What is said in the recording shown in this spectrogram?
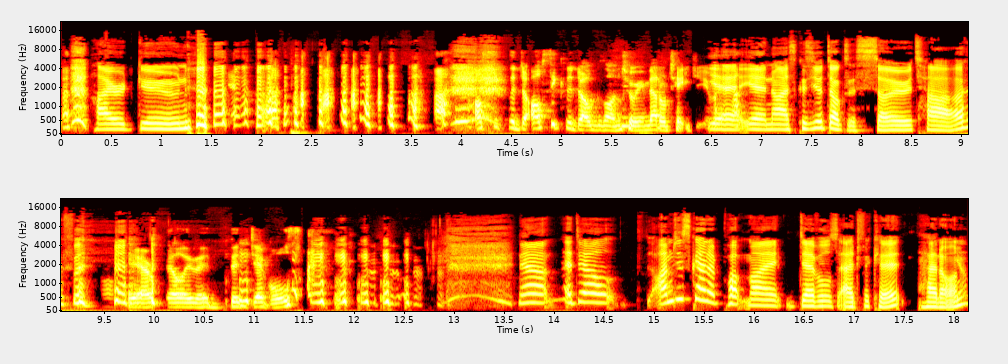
hired goon. I'll stick the I'll stick the dogs onto him. That'll teach you. Yeah, yeah, nice. Because your dogs are so tough. oh, yeah, really, they're, they're devils. now, Adele, I'm just going to pop my devil's advocate hat on, yep.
